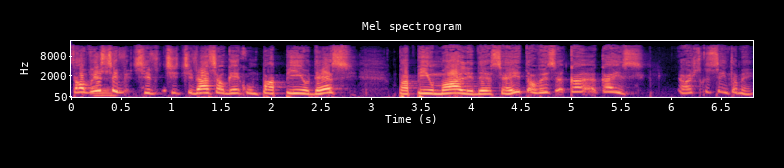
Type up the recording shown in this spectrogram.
Talvez se, se, se, tivesse alguém com um papinho desse, papinho mole desse aí, talvez ca, caísse. Eu acho que sim também.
